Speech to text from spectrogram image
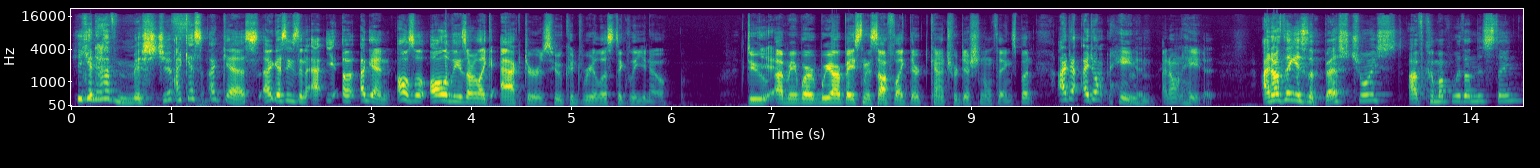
he can have mischief. I guess. I guess. I guess he's an. a- uh, Again, also all of these are like actors who could realistically, you know, do. Yeah. I mean, we're, we are basing this off like their kind of traditional things, but I, d- I don't hate it. I don't hate it. I don't think it's the best choice I've come up with on this thing,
